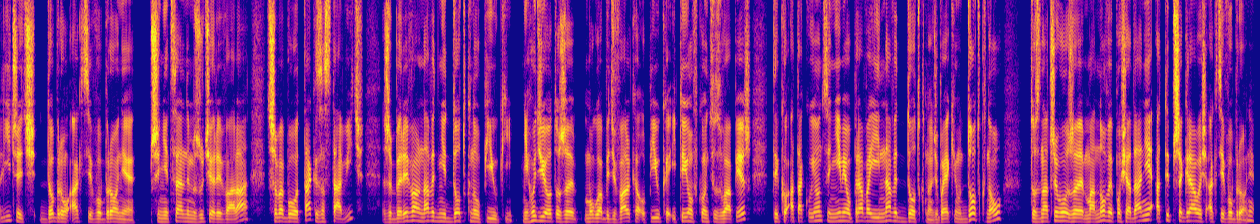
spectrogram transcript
zaliczyć dobrą akcję w obronie przy niecelnym rzucie rywala, trzeba było tak zastawić, żeby rywal nawet nie dotknął piłki. Nie chodzi o to, że mogła być walka o piłkę i ty ją w końcu złapiesz, tylko atakujący nie miał prawa jej nawet dotknąć, bo jak ją dotknął, to znaczyło, że ma nowe posiadanie, a ty przegrałeś akcję w obronie.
